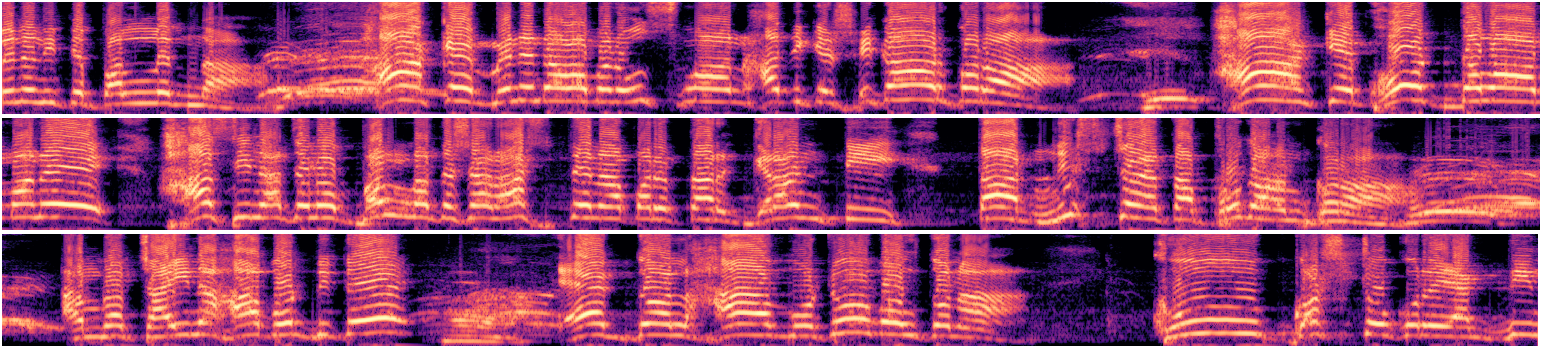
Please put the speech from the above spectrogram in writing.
মেনে নিতে পারলেন না। হাকে মেনে নেওয়া মানে উসমান হাদিকে স্বীকার করা। হাকে ভোট দেওয়া মানে হাসিনা যেন বাংলাদেশে আসতে না পারে তার গ্যারান্টি তার নিশ্চয়তা প্রদান করা। আমরা চাই না হা ভোট দিতে। একদল হা মোটেও বলতো না। খুব কষ্ট করে একদিন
